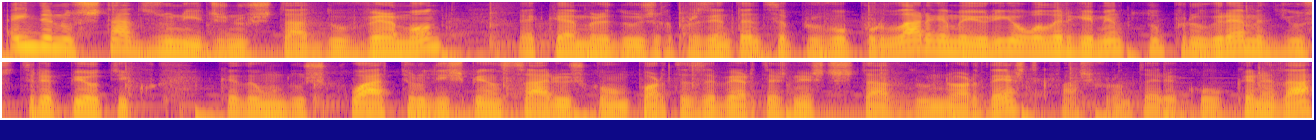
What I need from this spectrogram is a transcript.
Ainda nos Estados Unidos, no estado do Vermont, a Câmara dos Representantes aprovou por larga maioria o alargamento do programa de uso terapêutico. Cada um dos quatro dispensários com portas abertas neste estado do Nordeste, que faz fronteira com o Canadá,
